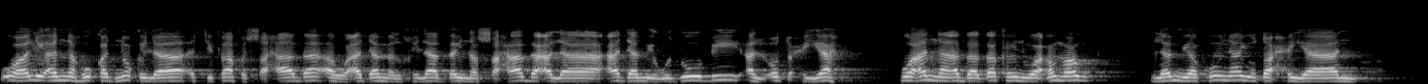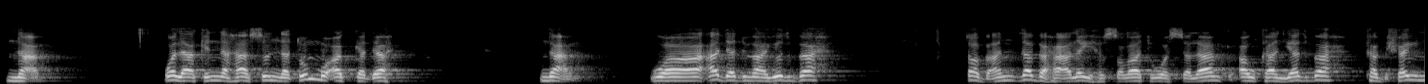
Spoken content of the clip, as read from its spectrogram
ولأنه قد نقل اتفاق الصحابة أو عدم الخلاف بين الصحابة على عدم وجوب الأضحية وأن أبا بكر وعمر لم يكونا يضحيان. نعم. ولكنها سنة مؤكدة. نعم. وعدد ما يذبح طبعا ذبح عليه الصلاة والسلام أو كان يذبح كبشين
